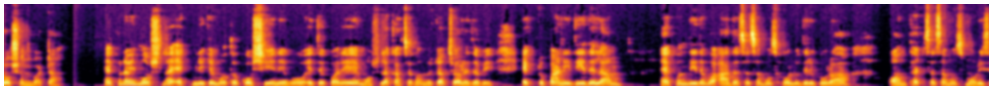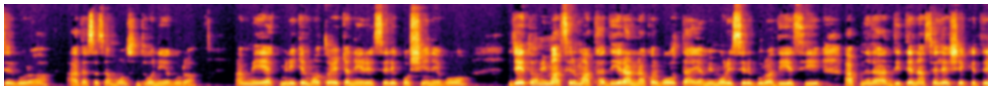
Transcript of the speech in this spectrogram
রসুন বাটা। এখন আমি মশলা এক মিনিটের মতো কষিয়ে নেব, এতে করে মশলা কাঁচা গন্ধটা চলে যাবে। একটু পানি দিয়ে দিলাম। এখন দিয়ে দেবো আধা চা চামচ হলুদের গুঁড়া, ওয়ান থার্ড চা চামচ মরিচের গুঁড়া, আধা চা চামচ ধনিয়া গুঁড়া। আমি এক মিনিটের মতো এটা নেড়ে সেড়ে কষিয়ে নেব। যেহেতু আমি মাছের মাথা দিয়ে রান্না করব, তাই আমি মরিচের গুঁড়ো দিয়েছি। আপনারা দিতে না চাইলে সেক্ষেত্রে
